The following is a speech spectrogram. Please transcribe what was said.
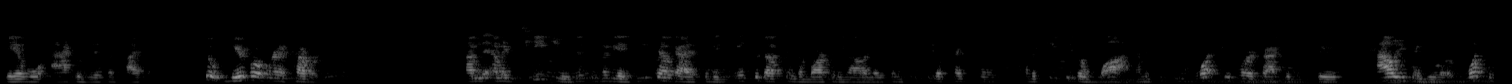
scalable acquisition pipeline. So here's what we're going to cover. I'm, I'm going to teach you, this is going to be a detailed guide. It's going to be an introduction to marketing automation. I'm going to teach you the principles. I'm going to teach you the why. I'm going to teach you what people are attracted to, how you can do it, what to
